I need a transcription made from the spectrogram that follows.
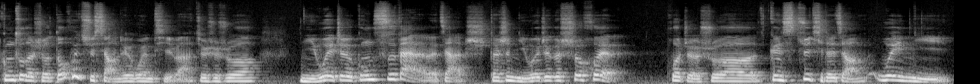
工作的时候都会去想这个问题吧，就是说你为这个公司带来了价值，但是你为这个社会，或者说更具体的讲，为你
